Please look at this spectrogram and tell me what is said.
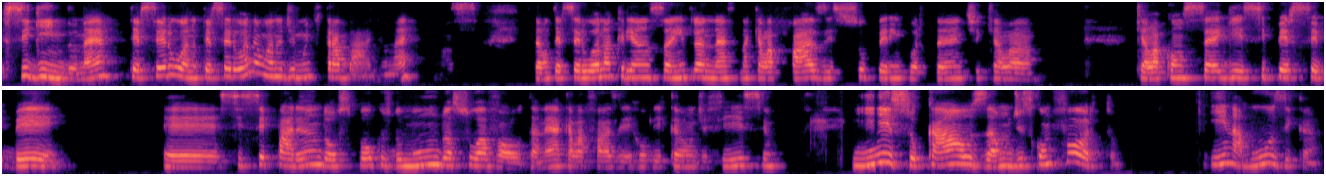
seguindo, né? Terceiro ano. Terceiro ano é um ano de muito trabalho, né? Então, terceiro ano, a criança entra naquela fase super importante que ela, que ela consegue se perceber é, se separando aos poucos do mundo à sua volta, né? Aquela fase Rubicão difícil. E isso causa um desconforto. E na música,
